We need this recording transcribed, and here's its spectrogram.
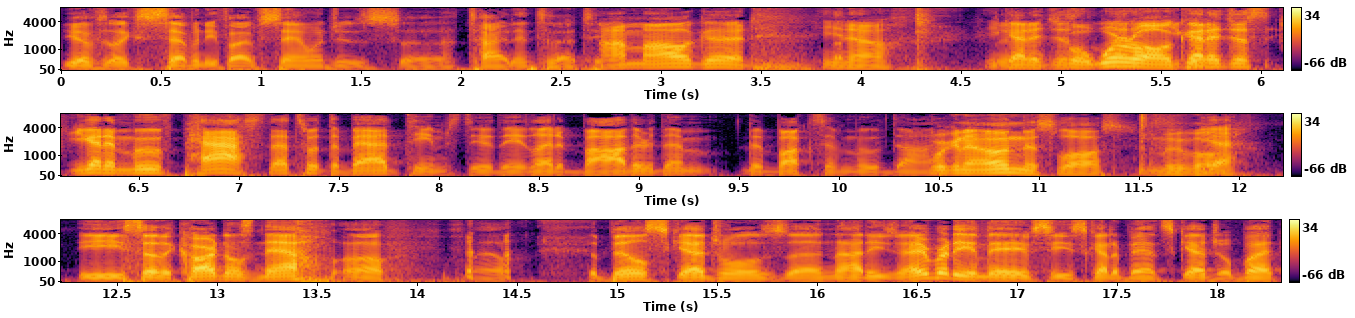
You have like 75 sandwiches uh, tied into that team. I'm all good. You know, You got to just. Well, we're let it- all You got to just. You got to move past. That's what the bad teams do. They let it bother them. The Bucks have moved on. We're gonna own this loss. Move on. Yeah. E- so the Cardinals now. Oh, well, the Bills' schedule is uh, not easy. Everybody in the AFC's got a bad schedule, but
